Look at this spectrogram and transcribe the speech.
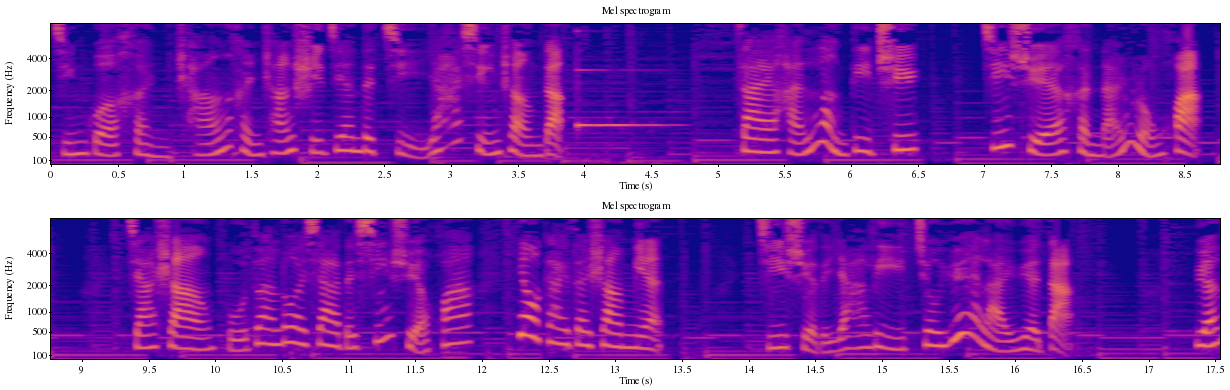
经过很长很长时间的挤压形成的。在寒冷地区，积雪很难融化，加上不断落下的新雪花又盖在上面，积雪的压力就越来越大。原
